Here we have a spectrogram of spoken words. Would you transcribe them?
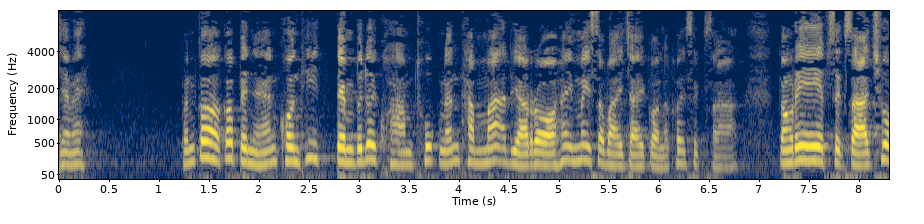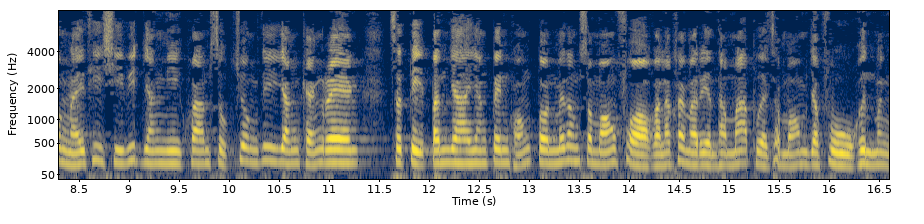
ใช่ไหม มันก็ก็เป็นอย่างนั้นคนที่เต็มไปด้วยความทุกข์นั้นธรรมะอย่ารอให้ไม่สบายใจก่อนแล้วค่อยศึกษา ต้องรีบศึกษาช่วงไหนที่ชีวิตยังมีความสุขช่วงที่ยังแข็งแรง สติปัญญายังเป็นของตนไม่ต้องสมองฝ่อก่อนแล้วค่อยมาเรียนธรรมะเผื่อสมองมันจะฟูขึ้นบ้าง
